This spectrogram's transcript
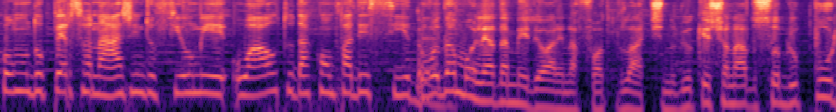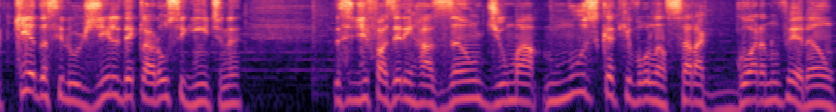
com o do personagem do filme O Alto da Compadecida. Eu vou dar uma olhada melhor aí na foto do latino, viu? Questionado sobre o porquê da cirurgia, ele declarou o seguinte, né? Decidi fazer em razão de uma música que vou lançar agora no verão.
